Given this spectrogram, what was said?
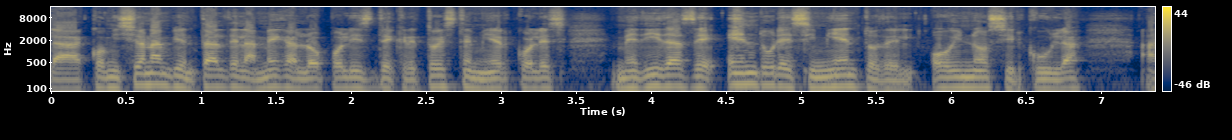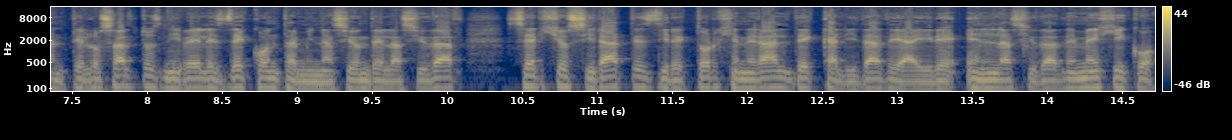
La Comisión Ambiental de la Megalópolis decretó este miércoles medidas de endurecimiento del hoy no circula ante los altos niveles de contaminación de la ciudad. Sergio Cirat es director general de calidad de aire en la Ciudad de México.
